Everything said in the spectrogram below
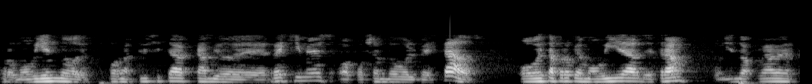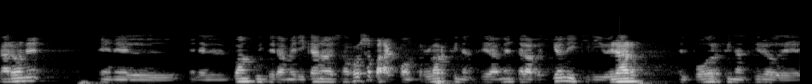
promoviendo de forma explícita cambio de regímenes o apoyando golpes de estados. O esta propia movida de Trump poniendo a Claver Carone en el, Banco Interamericano de Desarrollo para controlar financieramente la región y equilibrar el poder financiero de,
